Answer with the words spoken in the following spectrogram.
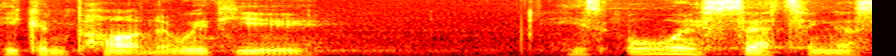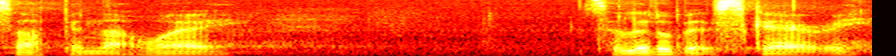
he can partner with you. He's always setting us up in that way. It's a little bit scary,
